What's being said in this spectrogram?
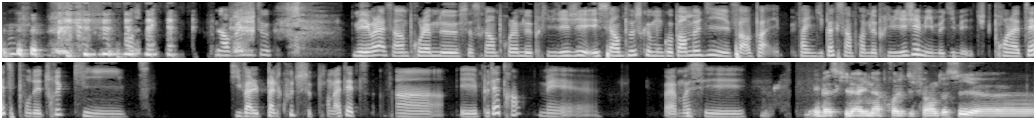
non, pas du tout. Mais voilà, c'est un problème de, ça serait un problème de privilégié. Et c'est un peu ce que mon copain me dit. Enfin, pas, enfin, il me dit pas que c'est un problème de privilégié, mais il me dit, mais tu te prends la tête pour des trucs qui, qui valent pas le coup de se prendre la tête. Enfin, et peut-être, hein, mais euh, voilà, moi c'est, Et parce qu'il a une approche différente aussi. euh,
